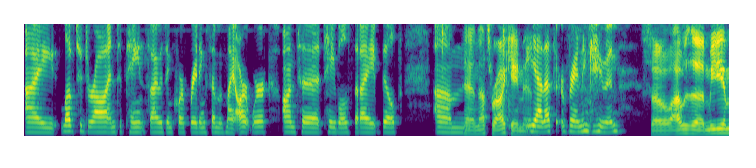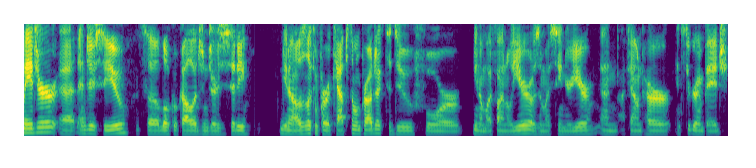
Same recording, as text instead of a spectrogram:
I love to draw and to paint, so I was incorporating some of my artwork onto tables that I built. Um, and that's where I came in. Yeah, that's where Brandon came in. So I was a media major at NJCU. It's a local college in Jersey City. You know, I was looking for a capstone project to do for, you know, my final year. I was in my senior year and I found her Instagram page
